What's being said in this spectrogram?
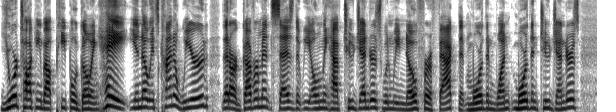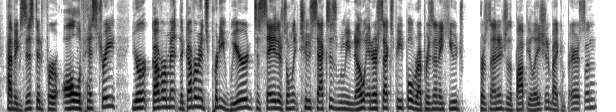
you're talking about people going, hey, you know, it's kind of weird that our government says that we only have two genders when we know for a fact that more than one, more than two genders have existed for all of history. Your government, the government's pretty weird to say there's only two sexes when we know intersex people represent a huge percentage of the population by comparison.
